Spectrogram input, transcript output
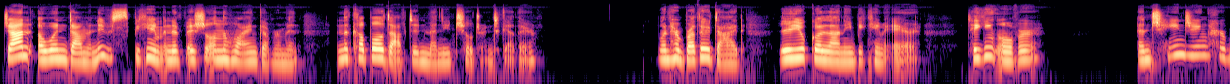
John Owen Dominis became an official in the Hawaiian government, and the couple adopted many children together. When her brother died, Liliuokalani became heir, taking over and changing her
